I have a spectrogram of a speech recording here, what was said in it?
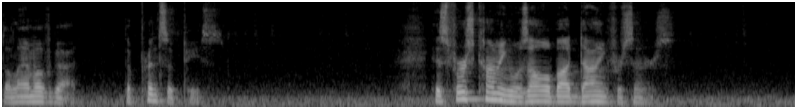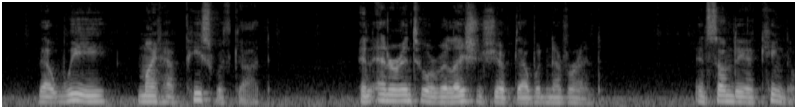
the Lamb of God, the Prince of Peace. His first coming was all about dying for sinners that we might have peace with God and enter into a relationship that would never end. And someday a kingdom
